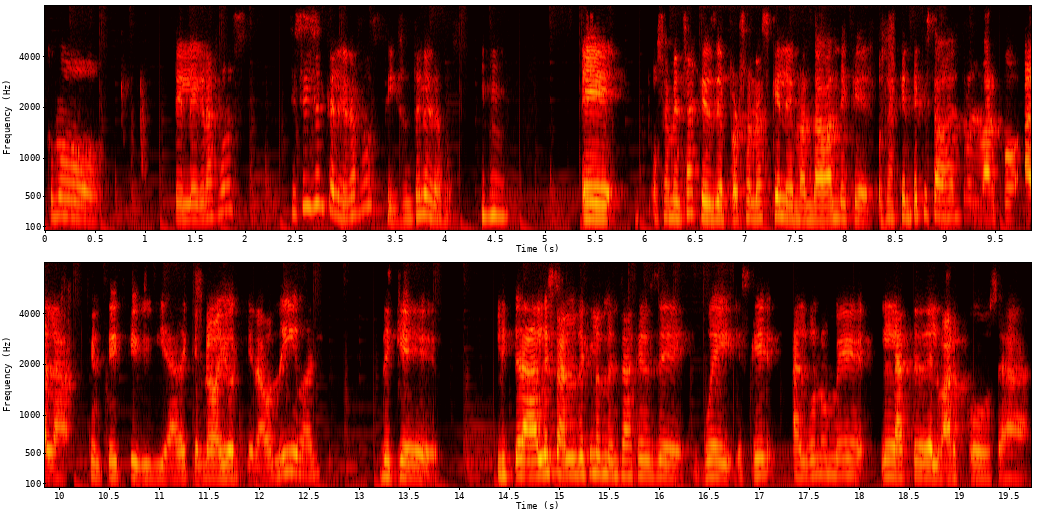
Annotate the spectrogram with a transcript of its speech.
como telégrafos. ¿Sí se dicen telégrafos? Sí, son telégrafos. Eh, o sea, mensajes de personas que le mandaban de que, o sea, gente que estaba dentro del barco a la gente que vivía de que en Nueva York, que era donde iban, de que literal están de que los mensajes de, güey, es que algo no me late del barco, o sea,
